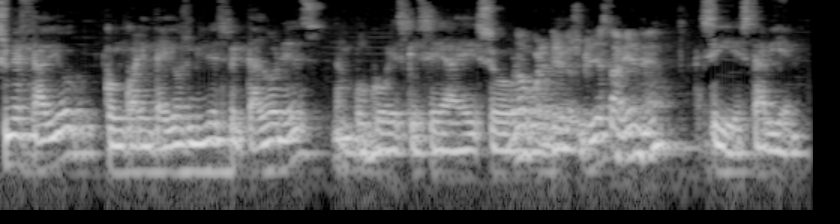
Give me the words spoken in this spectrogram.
Es un estadio con 42.000 espectadores, tampoco es que sea eso. Bueno, 42.000 ya está bien, ¿eh? Sí, está bien.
